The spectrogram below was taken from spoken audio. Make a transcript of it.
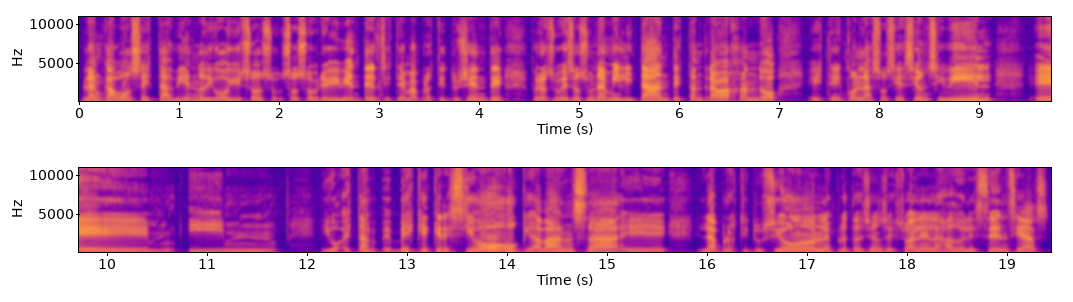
Blanca, vos estás viendo, digo, hoy sos, sos, sobreviviente del sistema prostituyente, pero a su vez sos una militante, están trabajando este, con la asociación civil eh, y... Mm, digo, ¿estás, ¿ves que creció o que avanza eh, la prostitución, la explotación sexual en las adolescencias?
